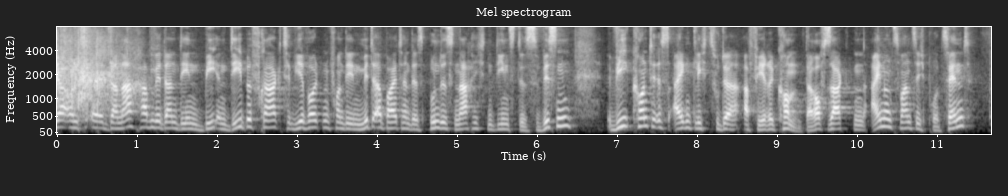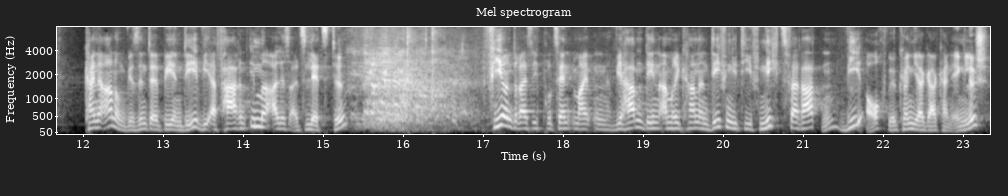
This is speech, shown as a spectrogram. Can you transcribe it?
Ja, und äh, danach haben wir dann den BND befragt. Wir wollten von den Mitarbeitern des Bundesnachrichtendienstes wissen, wie konnte es eigentlich zu der Affäre kommen. Darauf sagten 21 Prozent, keine Ahnung, wir sind der BND, wir erfahren immer alles als Letzte. 34 Prozent meinten, wir haben den Amerikanern definitiv nichts verraten, wie auch, wir können ja gar kein Englisch.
